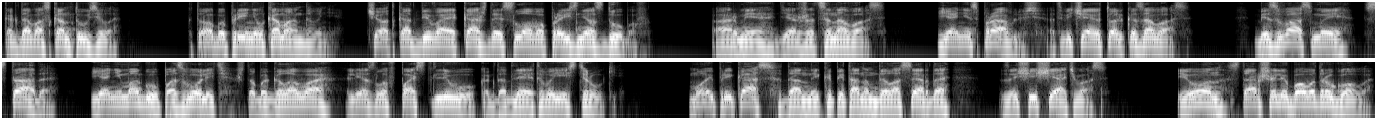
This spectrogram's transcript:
когда вас контузило. Кто бы принял командование?» Четко отбивая каждое слово, произнес Дубов. «Армия держится на вас. Я не справлюсь, отвечаю только за вас. Без вас мы — стадо. Я не могу позволить, чтобы голова лезла в пасть льву, когда для этого есть руки. Мой приказ, данный капитаном де Лассердо, защищать вас. И он старше любого другого».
